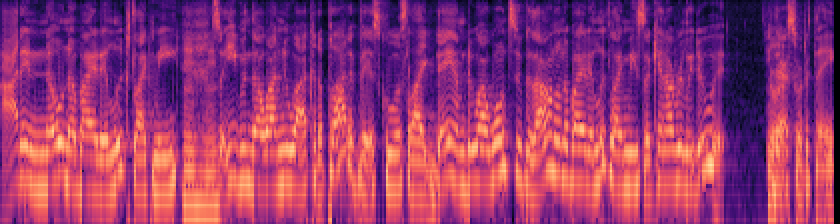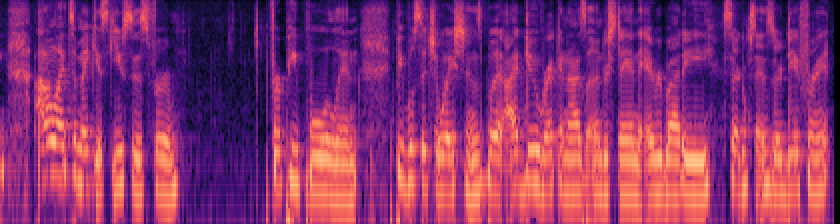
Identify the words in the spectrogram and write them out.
I didn't know nobody that looked like me. Mm-hmm. So even though I knew I could apply to vet school, it's like, damn, do I want to? Because I don't know nobody that looked like me. So can I really do it? That sort of thing. I don't like to make excuses for for people and people's situations, but I do recognize and understand that everybody circumstances are different.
